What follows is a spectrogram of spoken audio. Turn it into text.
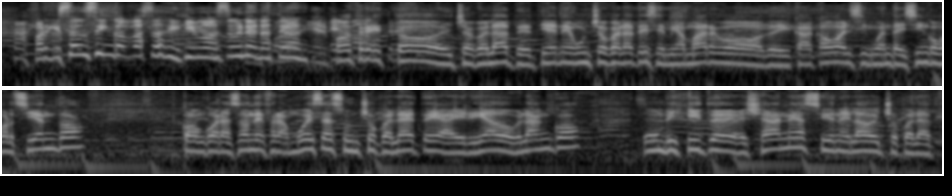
porque son cinco pasos, dijimos uno, nos tenemos el, el postre, es todo de chocolate, tiene un chocolate semi amargo de cacao al 55%, con corazón de frambuesas, un chocolate aireado blanco, un biscuito de avellanas y un helado de chocolate.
